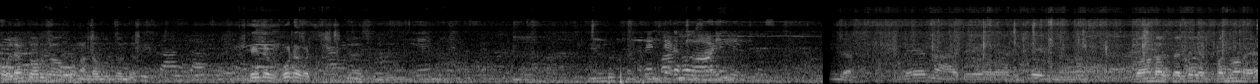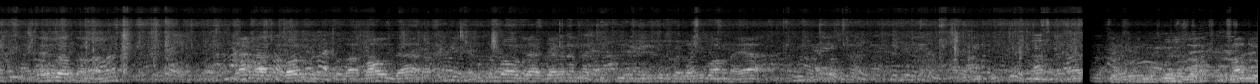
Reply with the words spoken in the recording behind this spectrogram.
వాళ్ళు ఎంతవరకు కావచ్చు నా డబ్బులతో చదివి ఎంత పనులు ఉన్నాయా ఏం చదువుతావు గవర్నమెంట్ స్కూలా? బాగుందా? ఫుడ్ బాగుందా? జగన్ అన్న చిచ్చి గిరిజులు పెళ్ళి బాగున్నాయా? రాజు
